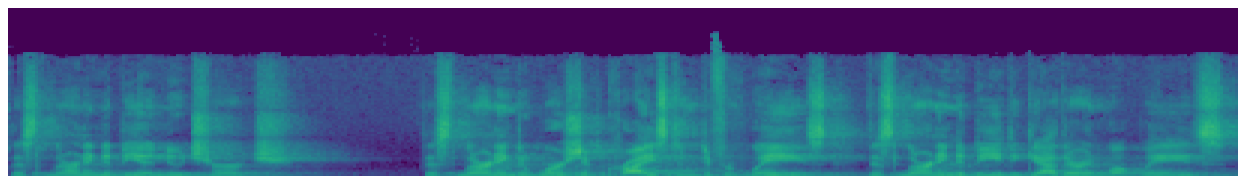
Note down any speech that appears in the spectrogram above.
this learning to be a new church, this learning to worship Christ in different ways, this learning to be together, in what ways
